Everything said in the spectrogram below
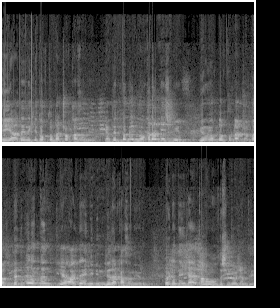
E ya dedi ki doktorlar çok kazanıyor. Ya dedim ben elime o kadar geçmiyor. Yok yok doktorlar çok kazanıyor. Dedim evet ben ya, ayda 50 bin lira kazanıyorum. Öyle deyince "He, tamam oldu şimdi hocam diye.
